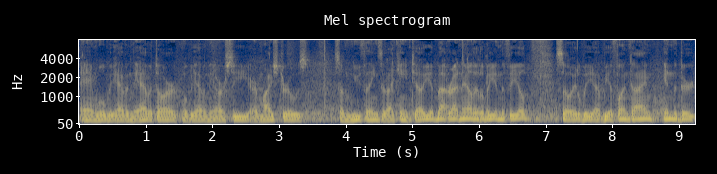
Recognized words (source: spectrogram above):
and we'll be having the Avatar, we'll be having the RC, our Maestros, some new things that I can't tell you about right now that'll be in the field. So it'll be a, be a fun time in the dirt,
